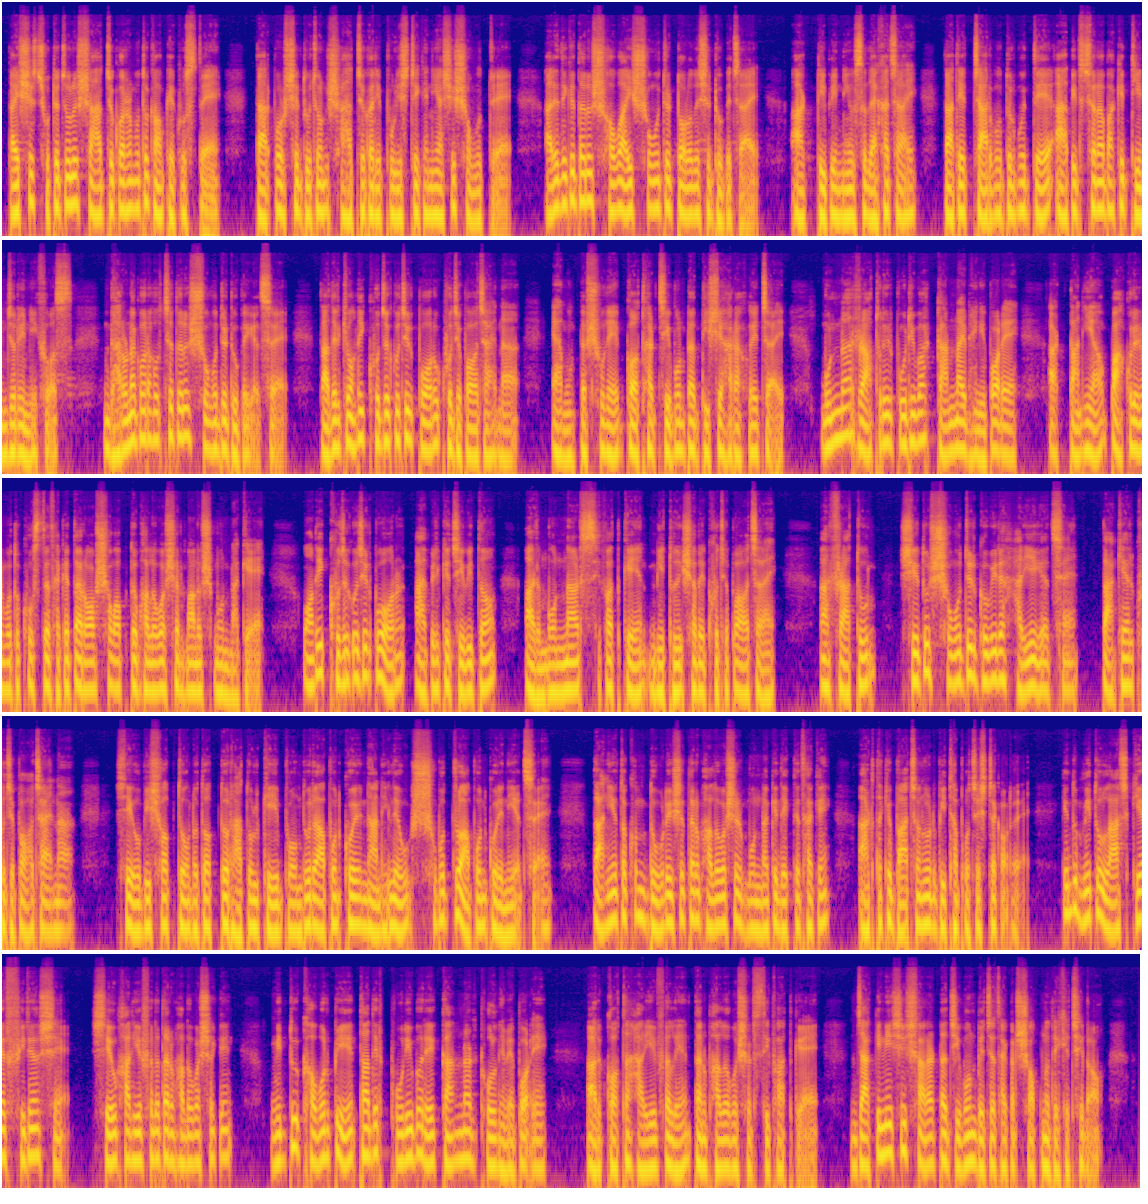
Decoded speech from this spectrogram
তাই সে ছুটে চলে সাহায্য করার মতো কাউকে খুঁজতে। তারপর সে দুজন সাহায্যকারী পুলিশ ডেকে নিয়ে আসে সমুদ্রে। আর এদিকে তারা সবাই সমুদ্রের তলদেশে ডুবে যায়। আর টিভি নিউজে দেখা যায়, তাদের চার বন্ধুর মধ্যে আবির ছাড়া বাকি তিনজনই নিখোঁজ। ধারণা করা হচ্ছে তারা সমুদ্রে ডুবে গেছে। তাদেরকে অনেক খোঁজাখুঁজির পরও খুঁজে পাওয়া যায় না। এমনটা শুনে কথার জীবনটা দিশেহারা হয়ে যায়। মুন্নার রাতুলের পরিবার কান্নায় ভেঙে পড়ে। আর তানিয়া পাকলের মতো খুঁজতে থাকে তার অসমাপ্ত ভালোবাসার মানুষ মুন্নাকে। অনেক খোঁজাখুঁজির পর আবিরকে জীবিত আর মুন্নার সিফাতকে মৃত হিসাবে খুঁজে পাওয়া যায়। আর রাতুল, সে তো সমুদ্রের গভীরে হারিয়ে গেছে, তাকে আর খুঁজে পাওয়া যায় না। সে অভিশপ্ত অনুতপ্ত রাতুলকে বন্ধুরা আপন করে না নিলেও সমুদ্র আপন করে নিয়েছে। তানিয়া তখন দৌড়ে এসে তার ভালোবাসার মুন্নাকে দেখতে থাকে আর তাকে বাঁচানোর বৃথা প্রচেষ্টা করে। কিন্তু মৃত লাশ কি আর ফিরে আসে, সেও হারিয়ে ফেলে তার ভালোবাসাকে। মৃত্যুর খবর পেয়ে তাদের পরিবারে কান্নার ঢোল নেমে পড়ে আর কথা হারিয়ে ফেলে তার ভালোবাসার সিফাতকে, যাকে নিয়ে সে সারাটা জীবন বেঁচে থাকার স্বপ্ন দেখেছিল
